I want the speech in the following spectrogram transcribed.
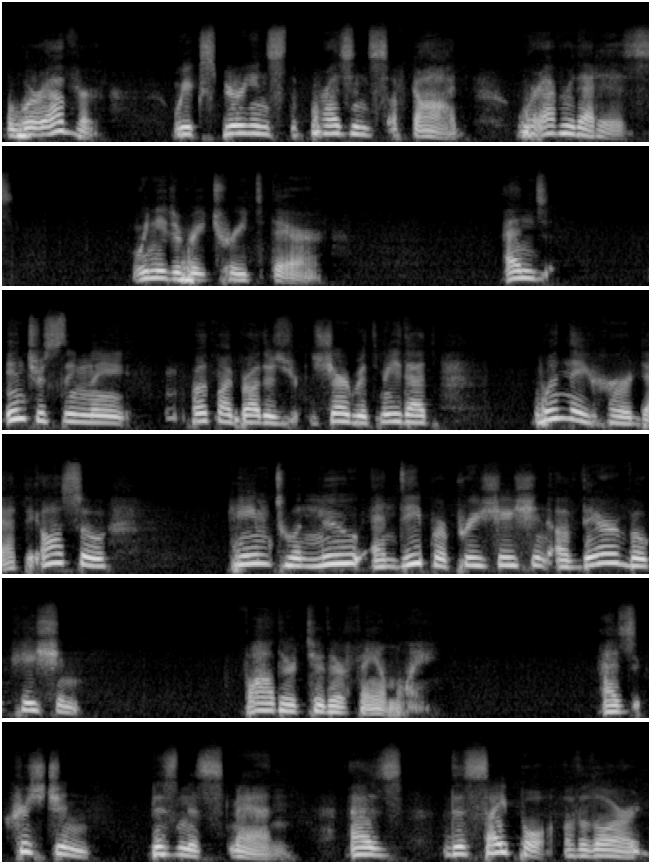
wherever we experience the presence of God, wherever that is. We need to retreat there. And interestingly, both my brothers shared with me that when they heard that, they also came to a new and deeper appreciation of their vocation, father to their family, as a Christian businessman, as disciple of the Lord.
